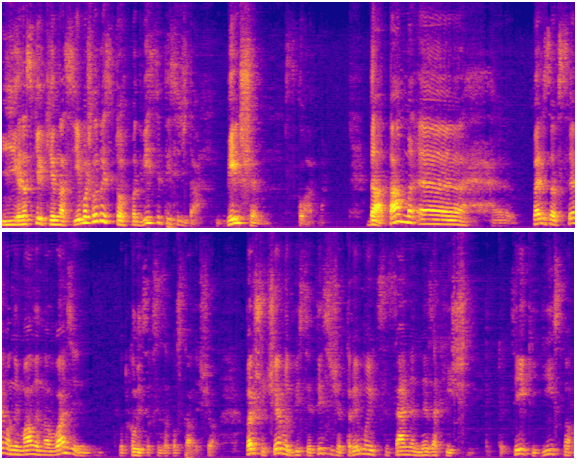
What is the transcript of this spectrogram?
і наскільки в нас є можливість, то по 200 тисяч, да. Більше складно. Да, там, е, перш за все, вони мали на увазі, от коли це все запускали, що в першу чергу 200 тисяч отримують соціально незахищені. Тобто ті, які дійсно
